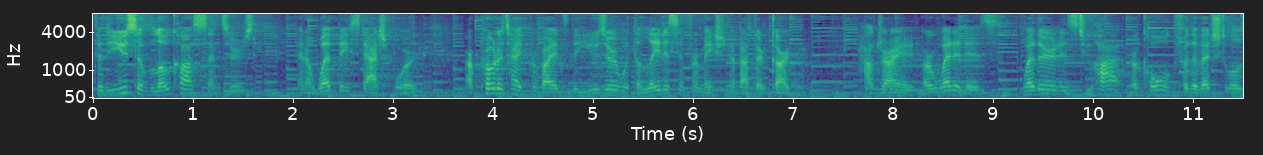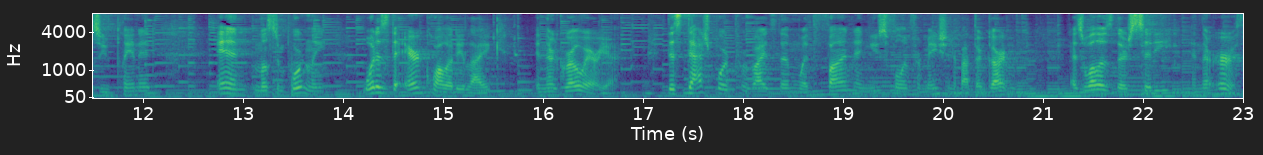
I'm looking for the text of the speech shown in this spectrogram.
Through the use of low cost sensors and a web based dashboard, our prototype provides the user with the latest information about their garden how dry or wet it is, whether it is too hot or cold for the vegetables you've planted, and most importantly, what is the air quality like in their grow area. This dashboard provides them with fun and useful information about their garden as well as their city and their Earth.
